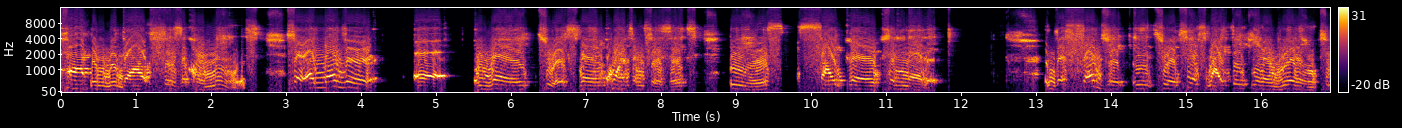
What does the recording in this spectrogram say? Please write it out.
happen without physical means. So another uh, way to explain quantum physics is psychokinetic. The subject is to attempt by thinking or willing to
